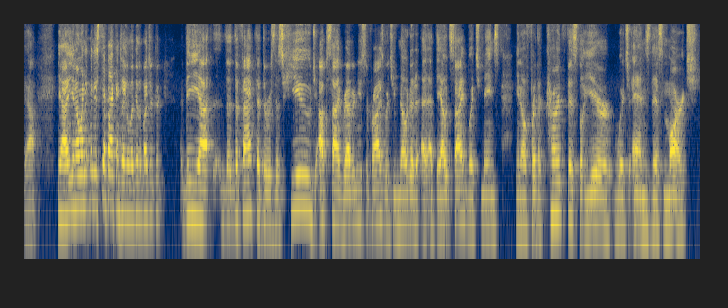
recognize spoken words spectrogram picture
Yeah, yeah. You know, when when you step back and take a look at the budget, the uh, the the fact that there was this huge upside revenue surprise, which you noted at the outside, which means you know for the current fiscal year, which ends this March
